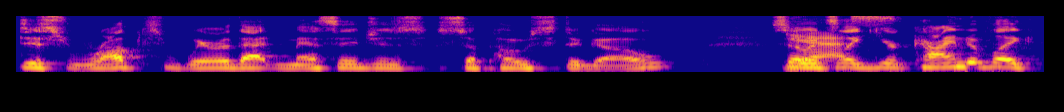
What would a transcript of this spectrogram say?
disrupts where that message is supposed to go. So yes. it's like you're kind of like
